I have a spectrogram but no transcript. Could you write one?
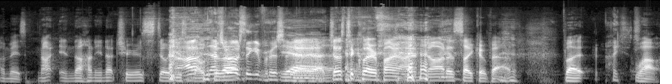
amazing. Not in the honey nut Cheerios. Still use milk I- for that's that. what I was thinking for a second. Yeah, yeah. Yeah. Just to clarify, I'm not a psychopath. But wow,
